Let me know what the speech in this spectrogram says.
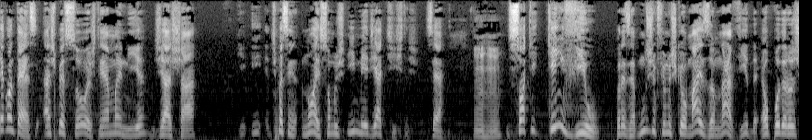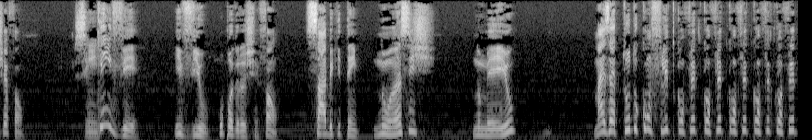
O que acontece? As pessoas têm a mania de achar que, e, tipo assim, nós somos imediatistas, certo? Uhum. Só que quem viu, por exemplo, um dos filmes que eu mais amo na vida é O Poderoso Chefão. Sim. Quem vê e viu O Poderoso Chefão sabe que tem nuances no meio, mas é tudo conflito, conflito, conflito, conflito, conflito, conflito.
